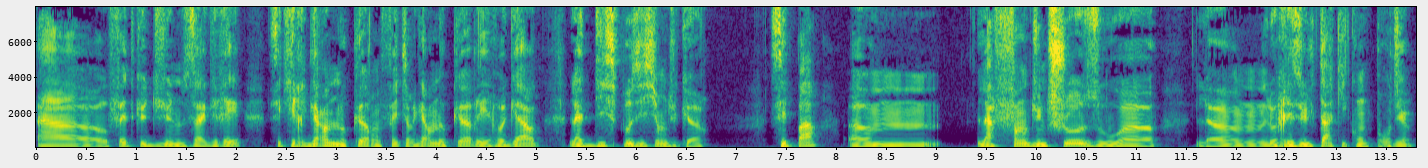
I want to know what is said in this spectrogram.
à, au fait que Dieu nous agrée, c'est qu'il regarde nos cœurs en fait, il regarde nos cœurs et il regarde la disposition du cœur. C'est pas euh, la fin d'une chose ou euh, le, le résultat qui compte pour Dieu.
